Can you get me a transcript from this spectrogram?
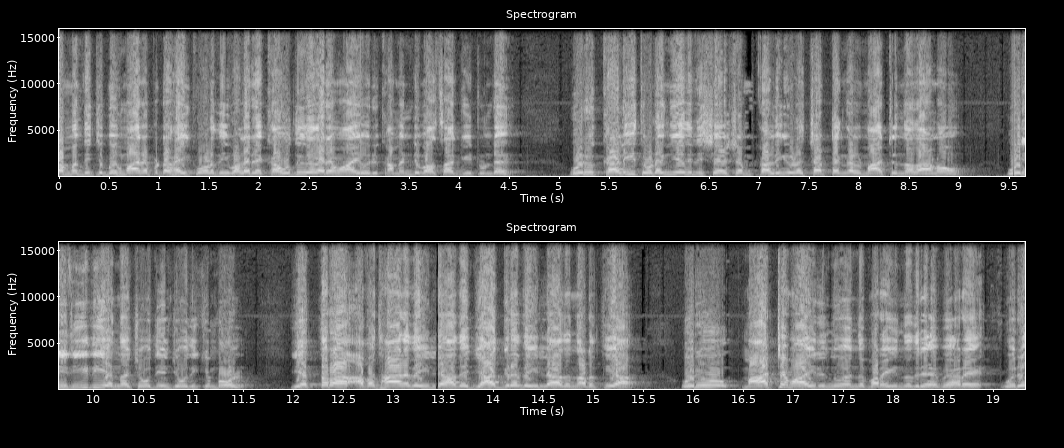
സംബന്ധിച്ച് ബഹുമാനപ്പെട്ട ഹൈക്കോടതി വളരെ കൗതുകകരമായ ഒരു കമന്റ് പാസ്സാക്കിയിട്ടുണ്ട് ഒരു കളി തുടങ്ങിയതിന് ശേഷം കളിയുടെ ചട്ടങ്ങൾ മാറ്റുന്നതാണോ ഒരു രീതി എന്ന ചോദ്യം ചോദിക്കുമ്പോൾ എത്ര അവധാനതയില്ലാതെ ജാഗ്രതയില്ലാതെ നടത്തിയ ഒരു മാറ്റമായിരുന്നു എന്ന് പറയുന്നതിന് വേറെ ഒരു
